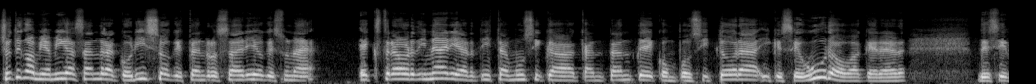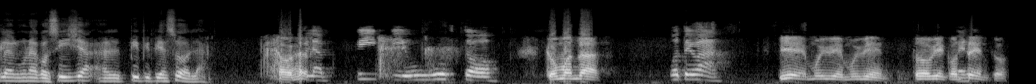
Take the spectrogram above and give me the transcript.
Yo tengo a mi amiga Sandra Corizo, que está en Rosario, que es una extraordinaria artista, música, cantante, compositora y que seguro va a querer decirle alguna cosilla al Pipi Piazzola. Hola Pipi, un gusto. ¿Cómo andás? ¿Cómo te va? Bien, muy bien, muy bien. Todo bien, contento.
